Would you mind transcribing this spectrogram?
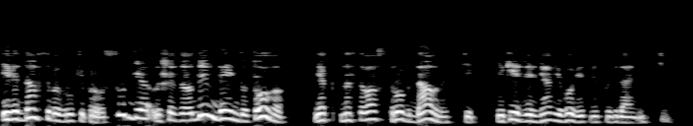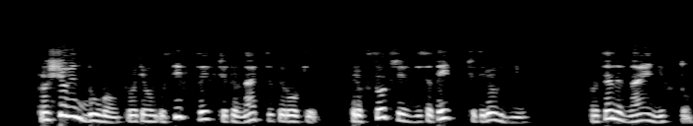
і віддав себе в руки правосуддя лише за один день до того, як наставав строк давності, який звільняв його від відповідальності. Про що він думав протягом усіх цих 14 років, 364 днів? Про це не знає ніхто.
